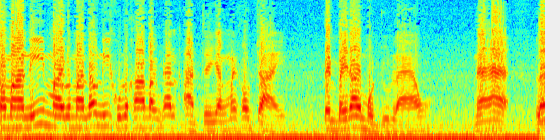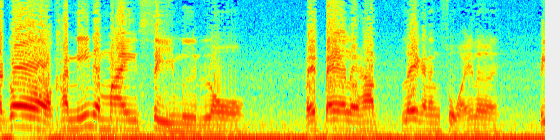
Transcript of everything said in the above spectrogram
ประมาณนี้ไม่ประมาณเท่านี้คุณลูกค้าบางท่านอาจจะยังไม่เข้าใจ เป็นไปได้หมดอยู่แล้วนะฮะแล้วก็คันนี้เนี่ยไม่สี่หมื่นโลเป๊ะๆเลยครับ เลขกันทั้งสวยเลย ปี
